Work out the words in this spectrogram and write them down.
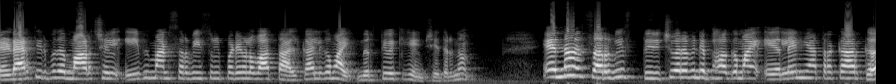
രണ്ടായിരത്തി ഇരുപത് മാർച്ചിൽ ഈ വിമാന സർവീസ് ഉൾപ്പെടെയുള്ളവ താൽക്കാലികമായി നിർത്തിവെക്കുകയും ചെയ്തിരുന്നു. എന്നാൽ സർവീസ് തിരിച്ചുവരവിന്റെ ഭാഗമായി എയർലൈൻ യാത്രക്കാർക്ക്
